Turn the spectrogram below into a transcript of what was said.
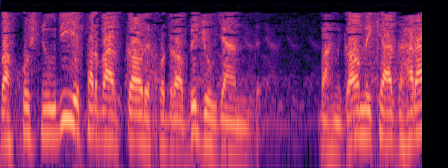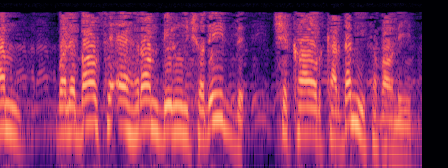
و خوشنودی پروردگار خود را بجویند. و هنگامی که از حرم با لباس احرام بیرون شدید شکار کرده می توانید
